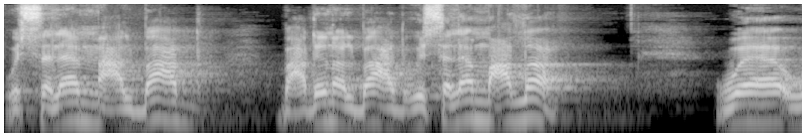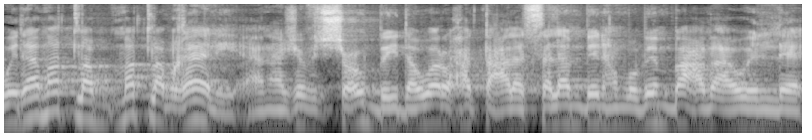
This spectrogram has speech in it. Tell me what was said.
والسلام مع البعض بعضنا البعض والسلام مع الله. و... وده مطلب مطلب غالي. أنا شوف الشعوب بيدوروا حتى على السلام بينهم وبين بعض أو. ال...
